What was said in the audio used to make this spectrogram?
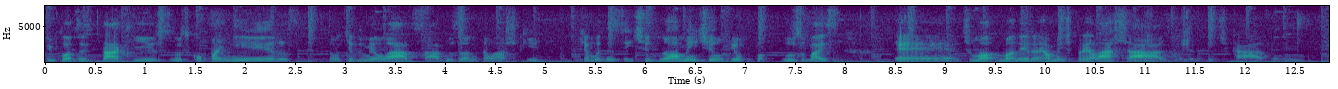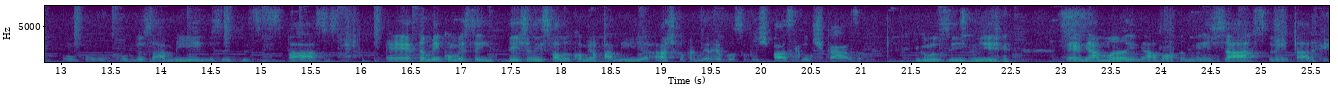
enquanto está aqui, os, os companheiros estão aqui do meu lado, sabe? Usando, então acho que, que é muito nesse sentido. Normalmente eu, eu uso mais é, de uma maneira realmente para relaxar, de maneira dentro de casa, ou, com, com meus amigos, nesses espaços. É, também comecei desde o início falando com a minha família. Acho que a primeira revolução foi espaço dentro de casa. Inclusive, é, minha mãe, minha avó também já experimentaram aqui.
